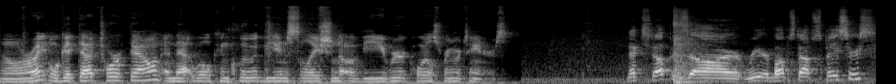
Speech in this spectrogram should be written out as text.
All right, we'll get that torqued down and that will conclude the installation of the rear coil spring retainers. Next up is our rear bump stop spacers.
